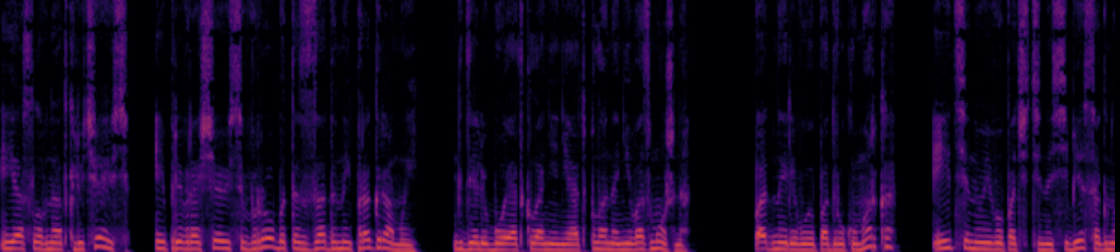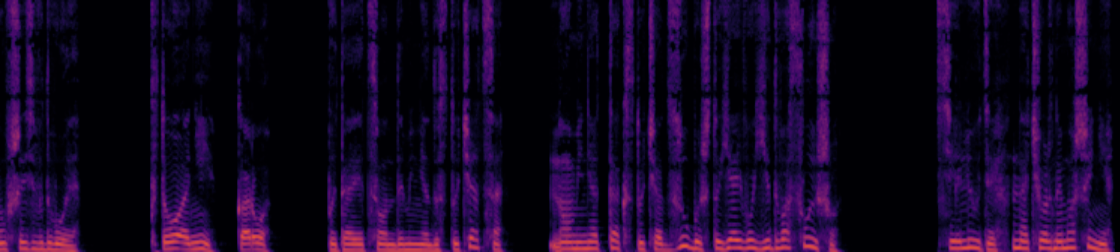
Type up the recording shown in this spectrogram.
Я словно отключаюсь и превращаюсь в робота с заданной программой, где любое отклонение от плана невозможно. Подныриваю под руку Марка и тяну его почти на себе, согнувшись вдвое. «Кто они, Каро?» Пытается он до меня достучаться, но у меня так стучат зубы, что я его едва слышу. «Те люди на черной машине»,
